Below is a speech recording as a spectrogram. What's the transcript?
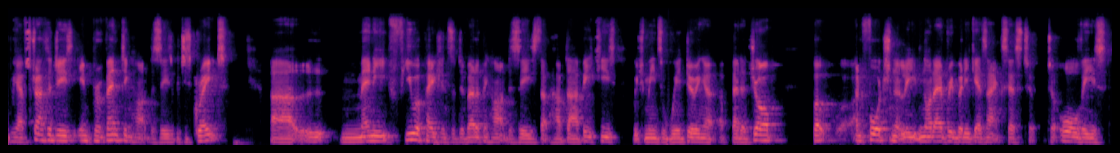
we have strategies in preventing heart disease, which is great. Uh, many fewer patients are developing heart disease that have diabetes, which means we're doing a, a better job. But unfortunately, not everybody gets access to, to all these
